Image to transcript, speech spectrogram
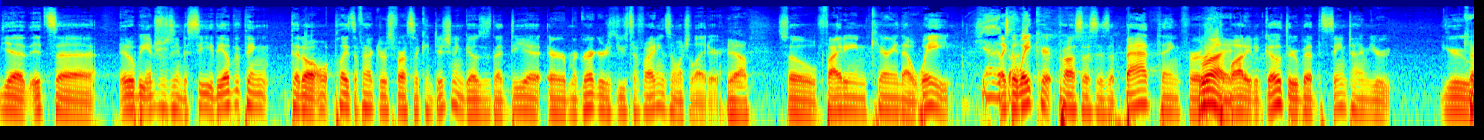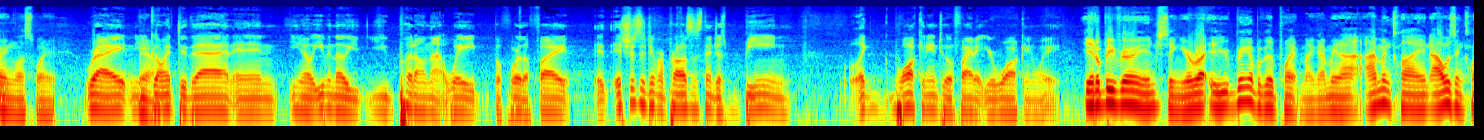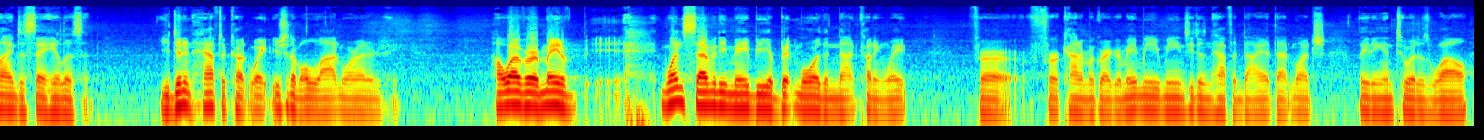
Yeah, it's uh, it'll be interesting to see. The other thing that all plays a factor as far as the conditioning goes is that Dia or McGregor is used to fighting so much lighter. Yeah, So fighting, carrying that weight, yeah, like the weight cut process is a bad thing for Right. the body to go through, but at the same time, you're you're carrying less weight. Right, and you're Yeah. going through that, and you know, even though you, you put on that weight before the fight, it, it's just a different process than just being like walking into a fight at your walking weight. It'll be very interesting. You're right. You bring up a good point, Mike. I mean, I, I'm inclined. I was inclined to say, hey, listen, you didn't have to cut weight. You should have a lot more energy. However, it made a eh, 170 may be a bit more than not cutting weight for for Conor McGregor. Maybe it means he doesn't have to diet that much leading into it as well.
